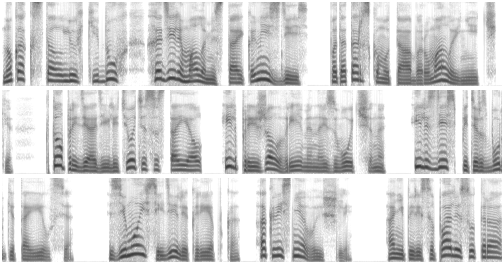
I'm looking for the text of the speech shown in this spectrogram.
Но как стал легкий дух, ходили малыми стайками здесь, по татарскому табору, малые нетчики. Кто при дяде или тете состоял, или приезжал временно из вотчины, или здесь в Петербурге таился. Зимой сидели крепко, а к весне вышли. Они пересыпали с утра,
